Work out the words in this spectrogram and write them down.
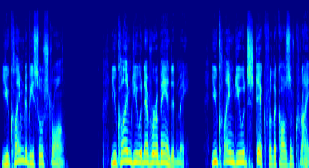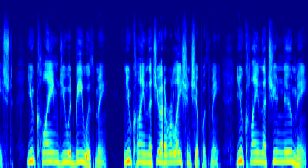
you claim to be so strong. You claimed you would never abandon me. You claimed you would stick for the cause of Christ. You claimed you would be with me. You claimed that you had a relationship with me. You claimed that you knew me.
